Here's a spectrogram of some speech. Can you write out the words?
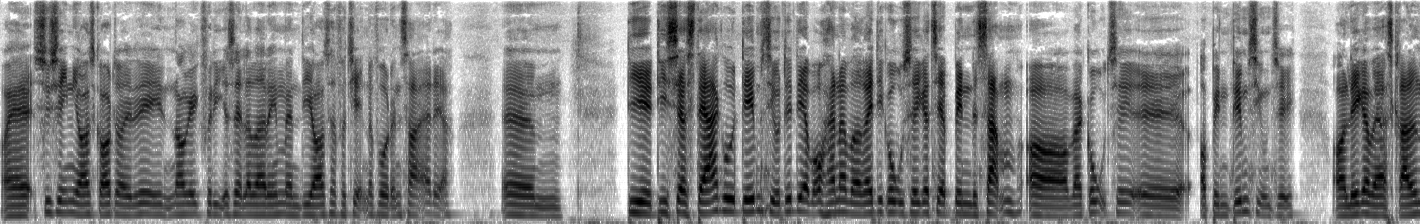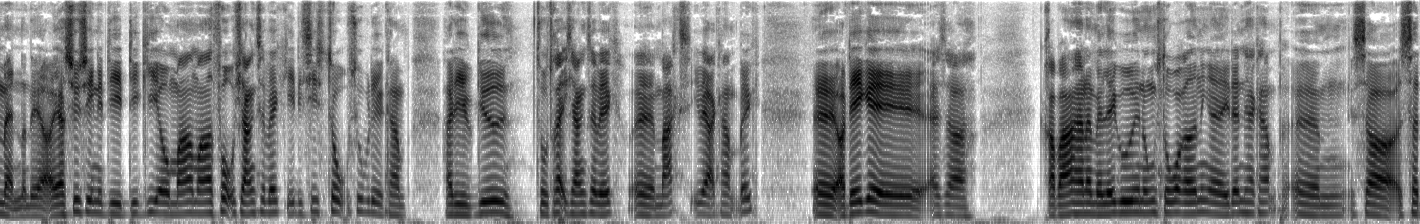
og jeg synes egentlig også godt, og det er nok ikke, fordi jeg selv har været derinde, men de også har fortjent at få den sejr der. Øh, de, de ser stærke ud defensivt. Det er der, hvor han har været rigtig god sikker til at binde det sammen, og være god til øh, at binde defensiven til og ligge og være skraldemanden der. Og jeg synes egentlig, de, de giver jo meget, meget få chancer væk. I de sidste to Superliga-kamp har de jo givet to-tre chancer væk, øh, max i hver kamp, ikke? Øh, og det er ikke, øh, altså, Grabar, han er vel ikke ude i nogen store redninger i den her kamp. Øhm, så, så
